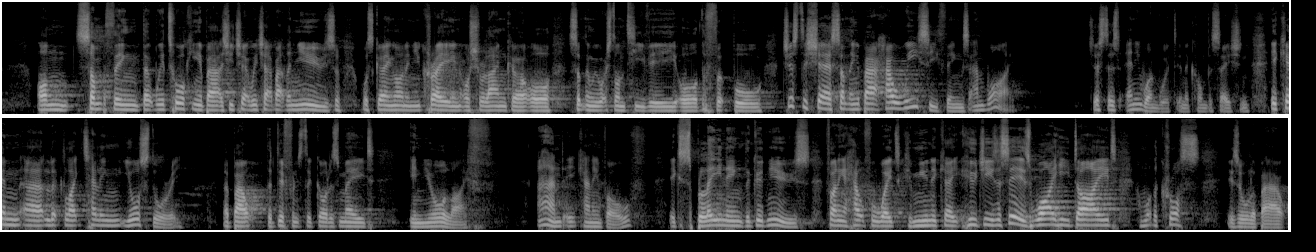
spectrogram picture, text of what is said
on something that we're talking about as you chat, we chat about the news, what's going on in Ukraine or Sri Lanka or something we watched on TV or the football, just to share something about how we see things and why, just as anyone would in a conversation. It can uh, look like telling your story about the difference that God has made in your life, and it can involve explaining the good news, finding a helpful way to communicate who Jesus is, why he died, and what the cross is all about.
